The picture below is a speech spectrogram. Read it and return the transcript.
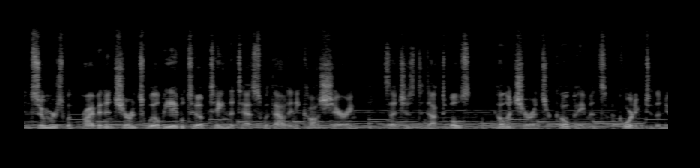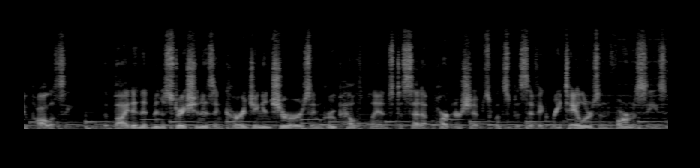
Consumers with private insurance will be able to obtain the tests without any cost sharing, such as deductibles, coinsurance, or copayments, according to the new policy. The Biden administration is encouraging insurers and group health plans to set up partnerships with specific retailers and pharmacies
